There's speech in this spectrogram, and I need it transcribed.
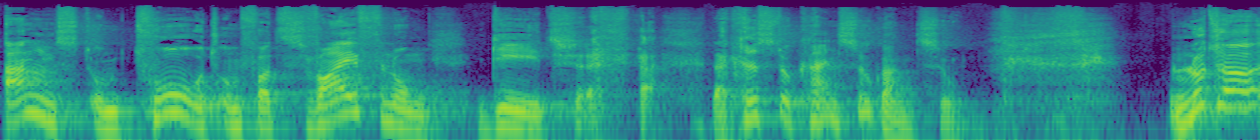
Angst, um Tod, um Verzweiflung geht, da kriegst du keinen Zugang zu. Luther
